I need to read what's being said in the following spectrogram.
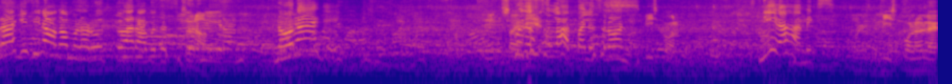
räägi sina ka mulle ruttu ära, kuidas see turniir on. no räägi, kuidas sul läheb, palju sul on? viis pool, nii vähe, miks? viis pool üle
